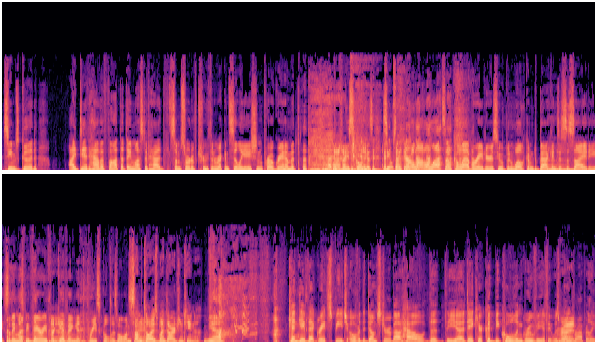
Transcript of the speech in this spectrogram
seems good. I did have a thought that they must have had some sort of truth and reconciliation program at the at the preschool because it seems like there are a lot of Lotso collaborators who've been welcomed back into uh. society. So they must be very forgiving at the preschool, is all I'm Some saying. toys went to Argentina. yeah, Ken gave that great speech over the dumpster about how the the uh, daycare could be cool and groovy if it was run properly,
